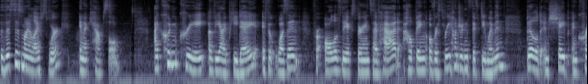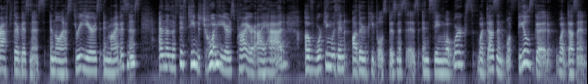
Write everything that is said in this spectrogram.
This is my life's work in a capsule. I couldn't create a VIP day if it wasn't for all of the experience I've had helping over 350 women build and shape and craft their business in the last three years in my business, and then the 15 to 20 years prior I had of working within other people's businesses and seeing what works, what doesn't, what feels good, what doesn't.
